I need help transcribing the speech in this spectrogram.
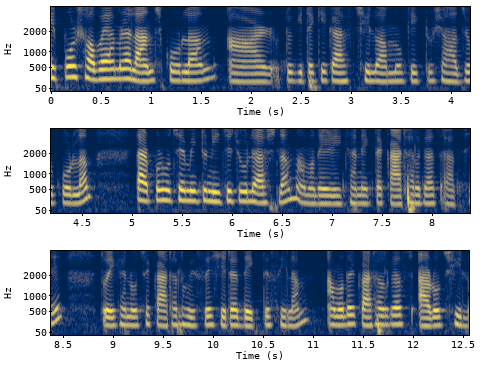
এরপর সবাই আমরা লাঞ্চ করলাম, আর টুকিটাকি কাজ ছিল, আম্মুকে একটু সাহায্য করলাম। তারপর হচ্ছে আমি একটু নিচে চলে আসলাম, আমাদের এখানে একটা কাঁঠাল গাছ আছে। তো এখানে হচ্ছে কাঁঠাল হয়েছে, সেটা দেখতেছিলাম। আমাদের কাঁঠাল গাছ আরও ছিল,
